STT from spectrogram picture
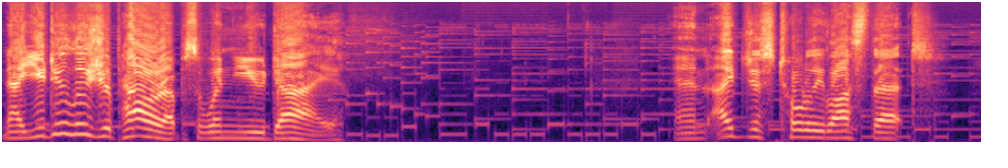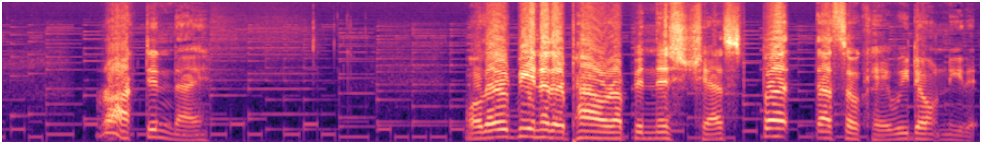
Now, you do lose your power-ups when you die. And I just totally lost that rock, didn't I? Well, there would be another power-up in this chest, but that's okay. We don't need it.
